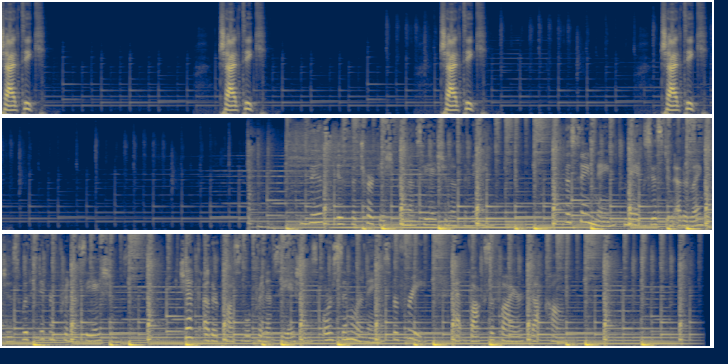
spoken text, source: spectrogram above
çeltik çeltik çeltik çeltik This is the Turkish pronunciation of the name. The same name may exist in other languages with different pronunciations. Check other possible pronunciations or similar names for free at voxifier.com.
